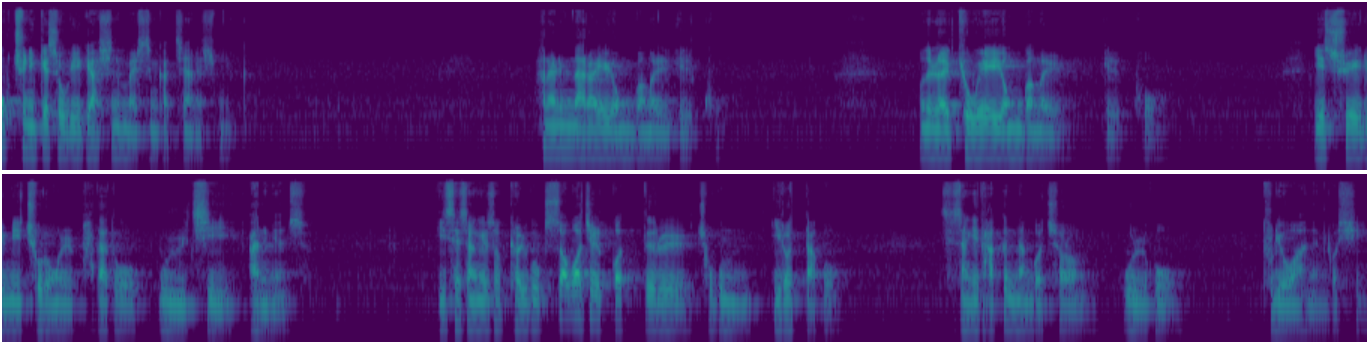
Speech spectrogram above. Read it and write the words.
꼭 주님께서 우리에게 하시는 말씀 같지 않으십니까? 하나님 나라의 영광을 잃고 오늘날 교회의 영광을 잃고 예수의 이름이 조롱을 받아도 울지 않으면서 이 세상에서 결국 썩어질 것들을 조금 잃었다고 세상이 다 끝난 것처럼 울고 두려워하는 것이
